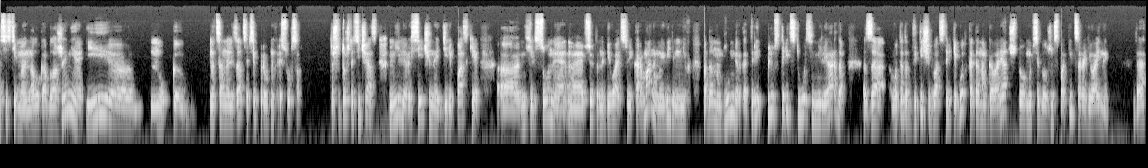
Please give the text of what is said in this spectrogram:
системы налогообложения и ну, национализация всех природных ресурсов. То, что то, что сейчас Миллеры, Сечины, Дерипаски, э, Михельсоны, э, все это набивают свои карманы, мы видим у них, по данным Блумберга, 3, плюс 38 миллиардов за вот этот 2023 год, когда нам говорят, что мы все должны сплотиться ради войны. да,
